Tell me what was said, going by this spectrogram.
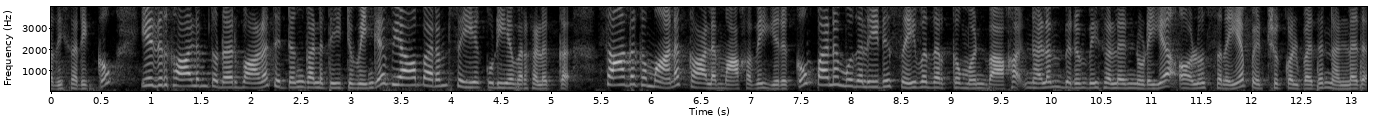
அதிகரிக்கும். எதிர்காலம் தொடர்பான திட்டங்களை தீட்டுவீங்க. வியாபாரம் செய்யக்கூடியவர்களுக்கு சாதகமான காலமாகவே இருக்கும். பண முதலீடு செய்வதற்கு முன்பாக நலம் விரும்பிகளினுடைய ஆலோசனையை பெற்றுக்கொள்வது நல்லது.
